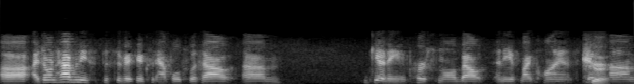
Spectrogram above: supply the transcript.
Uh, I don't have any specific examples without um, getting personal about any of my clients. But, sure. Um,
